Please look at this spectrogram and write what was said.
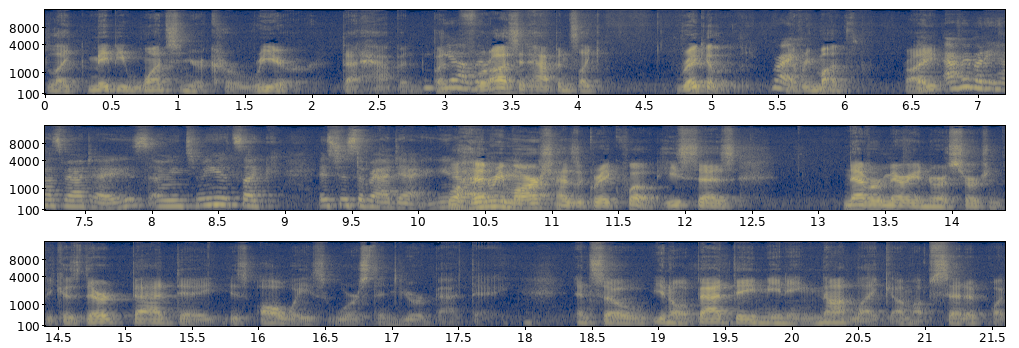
like maybe once in your career that happened but Yeah, for but- us it happens like regularly Right. every month But right everybody has bad days. I mean, to me, it's like it's just a bad day. You well, know? Henry Marsh has a great quote. He says, "Never marry a neurosurgeon because their bad day is always worse than your bad day." Mm-hmm. And so, you know, a bad day meaning not like I'm upset at my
